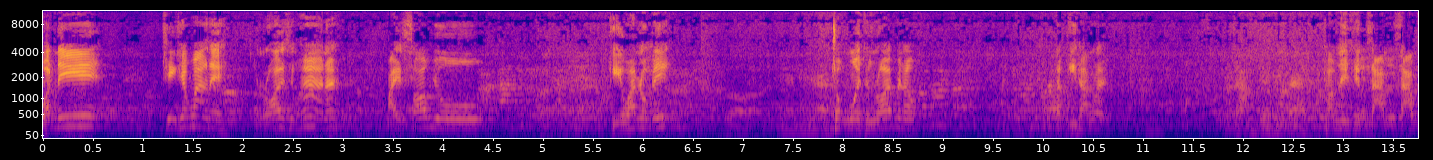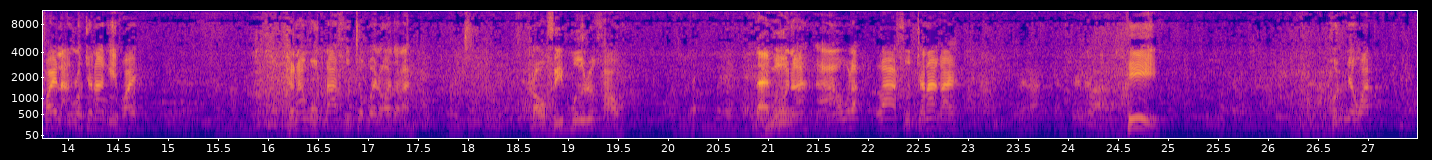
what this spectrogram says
วันนี้ชิงแชมป์ว่างนี่ร้อยสิบห้านะ ไปซ้อมอยู่ กี่วันรอบนี้ก็เดือนนี้ชกมวยถึงร้อยไหมเราตั้งกี่ครั้งแล้วสามเดือนที่แรกทำสี่สิบสามสามไฟล์หลังเราชนะกี่ไฟล์ชนะหมดล่าสุดชกไว้ร้อยเท่าไหร่ เราฝีมือหรือเขาได้หมมือดนะ เอาละล่าสุดชนะใครชนะกันเป็นวันที่ คนจังหวัดนักบ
